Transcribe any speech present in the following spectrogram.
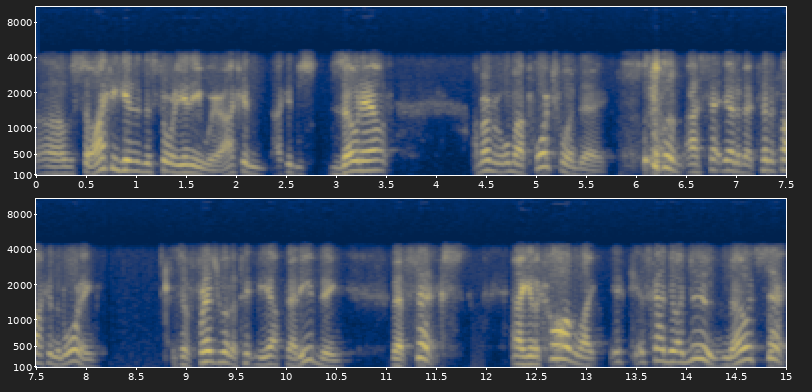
Uh, so I can get into the story anywhere. I can I can just zone out. I remember on my porch one day, I sat down about ten o'clock in the morning. So friends were going to pick me up that evening at six, and I get a call. I'm like, it, it's got to be like noon. No, it's six.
